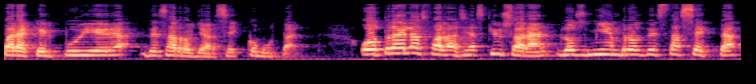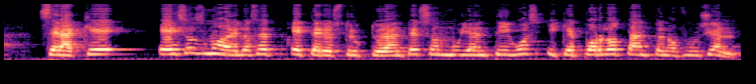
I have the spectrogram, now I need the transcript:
para que él pudiera desarrollarse como tal. Otra de las falacias que usarán los miembros de esta secta será que esos modelos heteroestructurantes son muy antiguos y que por lo tanto no funcionan.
